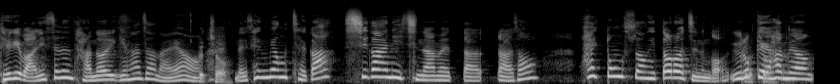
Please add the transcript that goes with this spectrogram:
되게 많이 쓰는 단어이긴 하잖아요. 그렇죠. 네, 생명체가 시간이 지남에 따라서 활동성이 떨어지는 거. 이렇게 그렇죠. 하면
